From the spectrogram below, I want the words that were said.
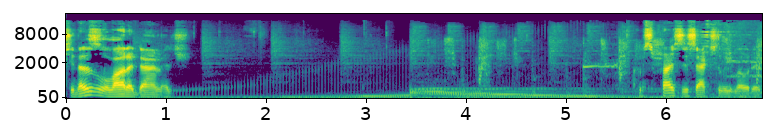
Actually, that is a lot of damage. I'm surprised this actually loaded.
